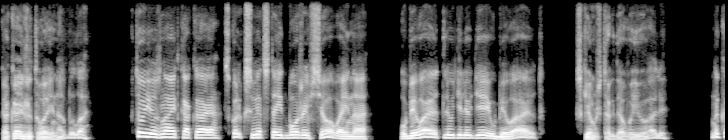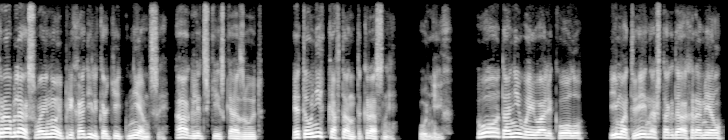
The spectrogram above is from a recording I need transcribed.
Какая же это война была? Кто ее знает какая? Сколько свет стоит Божий, все война. Убивают люди людей, убивают. С кем же тогда воевали? На кораблях с войной приходили какие-то немцы, аглицкие, сказывают. Это у них кафтан-то красный? У них. Вот, они воевали колу. И Матвей наш тогда охромел.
